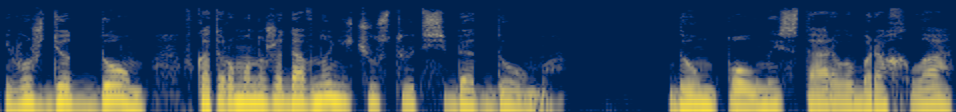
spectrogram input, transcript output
Его ждет дом, в котором он уже давно не чувствует себя дома. Дом полный старого барахла,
